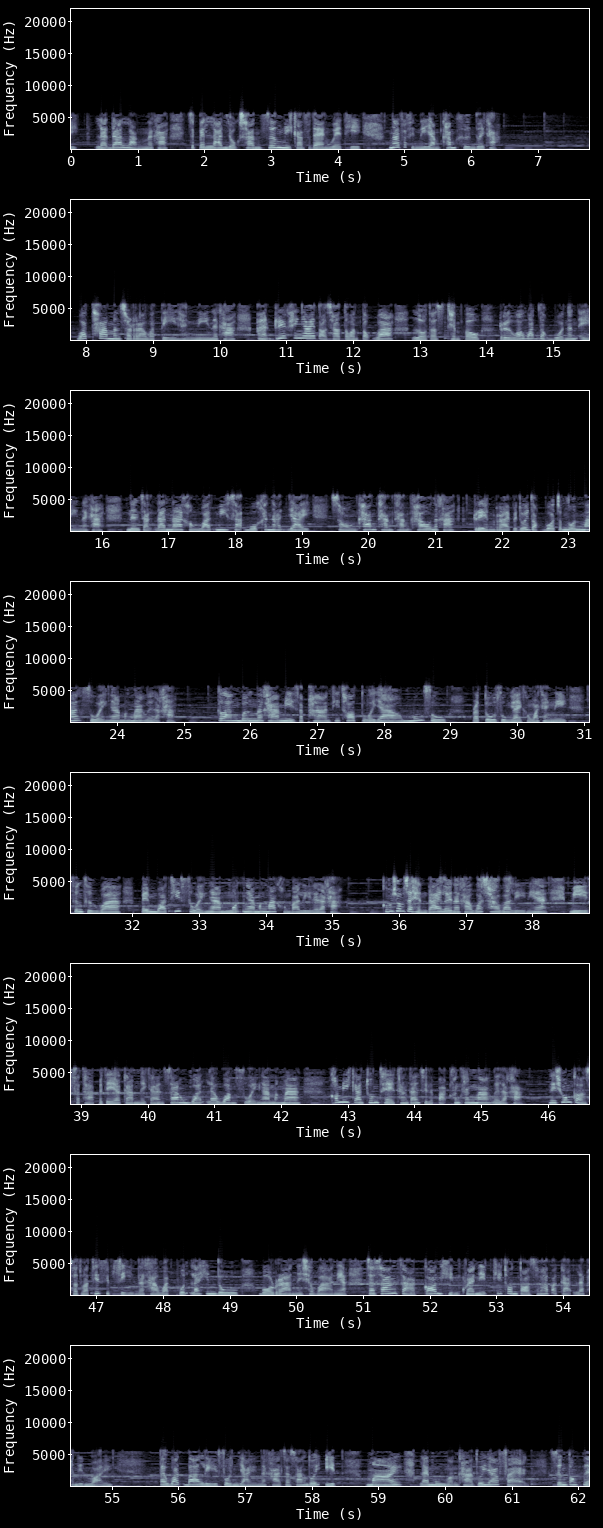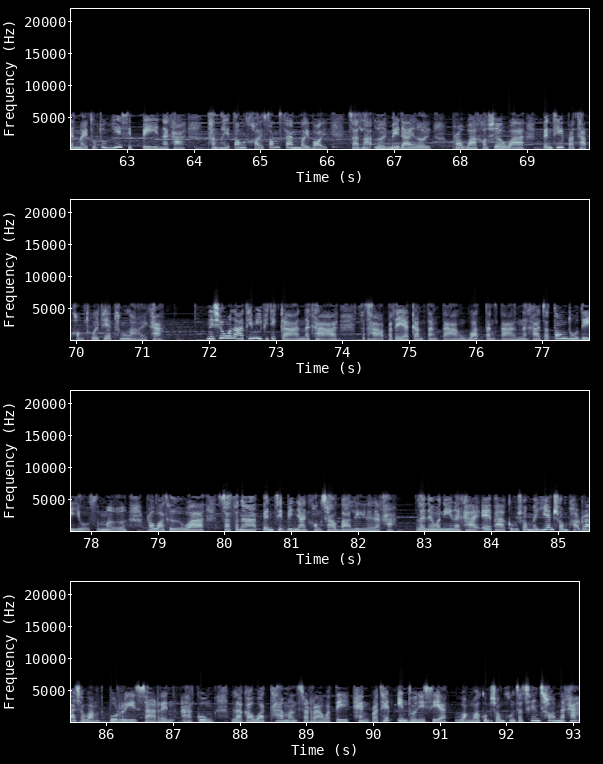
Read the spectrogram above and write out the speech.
และด้านหลังนะคะ จะเป็นลานยกชั้นซึ่งมีการแสดงเวที น่าฏศิลป์ในยามค่ำคืนด้วยค่ะ วัดทามันสราวตีแห่งนี้นะคะ อาจเรียกให้ง่ายต่อชาวตะวันตกว่า Lotus Temple หรือว่าวัดดอกบัวนั่นเองนะคะ เนื่องจากด้านหน้าของวัดมีสระบัวขนาดใหญ่สองข้างทางทางเข้านะคะ เรียงรายไปด้วยดอกบัวจำนวนมากสวยงามมาก ๆ เลยล่ะค่ะ กลางบึงนะคะมีสะพานที่ทอดตัวยาวมุ่งสู่ประตูสูงใหญ่ของวัดแห่งนี้ ซึ่งถือว่าเป็นวัดที่สวยงามงดงามมาก ๆ ของบาหลีเลยล่ะค่ะ คุณผู้ชมจะเห็นได้เลยนะคะว่าชาวบาหลีเนี่ยมีสถาปัตยกรรมในการสร้างวัดและวังสวยงามมากๆ เขามีการทุ่มเททางด้านศิลปะค่อนข้างมากเลยล่ะค่ะ ในช่วงก่อนศตวรรษที่ 14 นะคะ วัดพุทธและฮินดูโบราณในชวาเนี่ยจะสร้างจากก้อนหินแกรนิตที่ทนต่อสภาพอากาศและแผ่นดินไหว แต่วัดบาหลีส่วนใหญ่นะคะ จะสร้างด้วยอิฐ ไม้และมุงหลังคาด้วยหญ้าแฝก ซึ่งต้องเปลี่ยนใหม่ทุกๆ 20 ปีนะคะทำให้ต้องคอยซ่อมแซมบ่อยๆ จะละเลยไม่ได้เลย เพราะว่าเขาเชื่อว่าเป็นที่ประทับของทวยเทพทั้งหลายค่ะในช่วงเวลาที่มีพิธีการนะคะ สถาปัตยกรรมต่างๆ วัดต่างๆนะคะ จะต้องดูดีอยู่เสมอ เพราะว่าถือว่าศาสนาเป็นจิตวิญญาณของชาวบาหลีเลยล่ะค่ะ และในวันนี้นะคะ เอพาคุณผู้ชมมาเยี่ยมชมพระราชวังปุรีซาเรนอากุง แล้วก็วัดทามันสราวตี แห่งประเทศอินโดนีเซีย หวังว่าคุณผู้ชมคงจะชื่นชอบนะคะ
